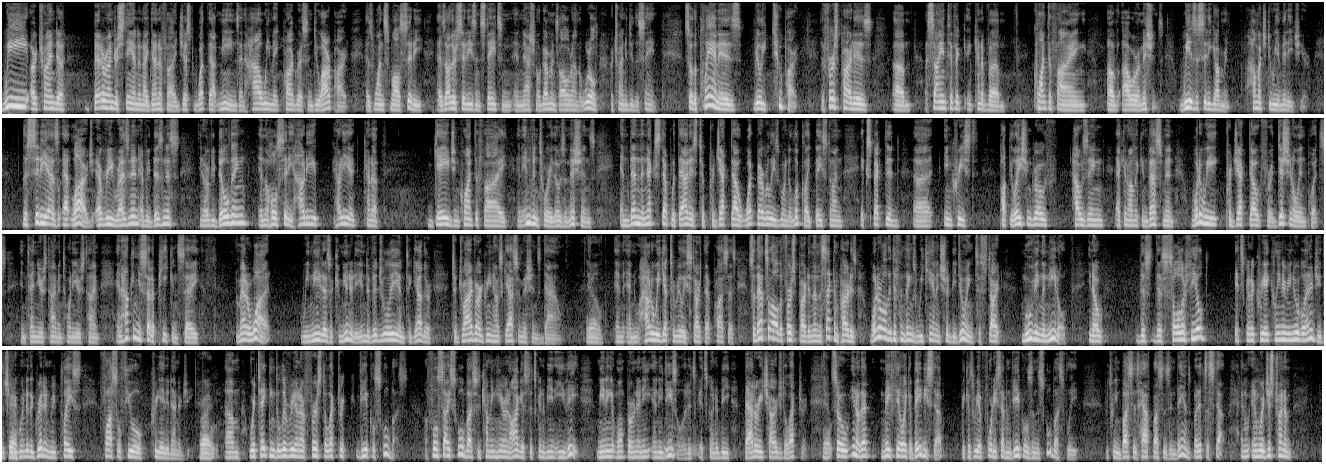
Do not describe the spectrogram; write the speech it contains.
we are trying to better understand and identify just what that means and how we make progress and do our part as one small city, as other cities and states and, and national governments all around the world are trying to do the same. So the plan is really two part. The first part is um, a scientific kind of um, quantifying of our emissions. We as a city government, how much do we emit each year? The city as at large, every resident, every business, you know, every building in the whole city, how do you how do you kind of gauge and quantify and inventory those emissions? And then the next step with that is to project out what Beverly is going to look like based on expected uh, increased population growth, housing, economic investment. What do we project out for additional inputs in 10 years' time, in 20 years' time? And how can you set a peak and say, no matter what, we need as a community, individually and together, to drive our greenhouse gas emissions down? Yeah. And, and how do we get to really start that process? So that's all the first part. And then the second part is what are all the different things we can and should be doing to start moving the needle? You know, this, this solar field, it's going to create clean and renewable energy that's Sure. going to go into the grid and replace fossil fuel created energy. Right. Um, we're taking delivery on our first electric vehicle school bus. A full size school bus is coming here in August. It's going to be an EV, meaning it won't burn any, any diesel. It's, it's going to be battery charged electric. Yep. So, you know, that may feel like a baby step because we have 47 vehicles in the school bus fleet between buses, half buses, and vans, but it's a step. And, and we're just trying to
